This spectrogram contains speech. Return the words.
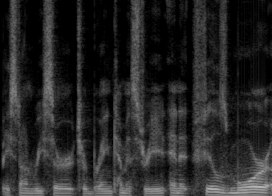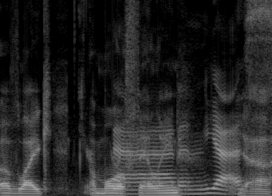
based on research or brain chemistry, and it feels more of like a moral failing, And yes. Yeah.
